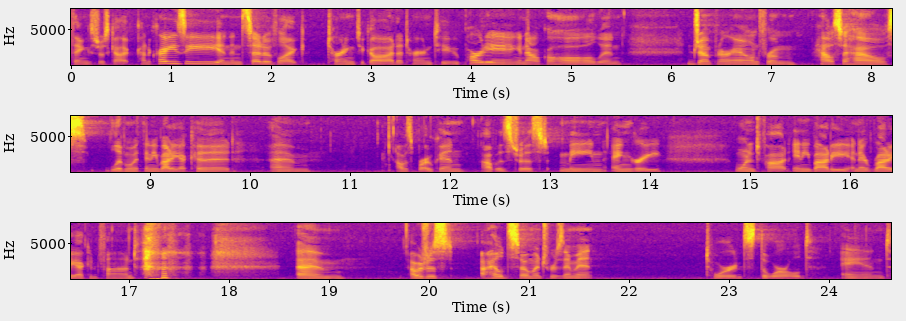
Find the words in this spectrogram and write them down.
things just got kind of crazy. And instead of like turning to God, I turned to partying and alcohol and jumping around from house to house, living with anybody I could. Um, I was broken. I was just mean, angry, wanted to fight anybody and everybody I could find. um, I was just, I held so much resentment towards the world and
